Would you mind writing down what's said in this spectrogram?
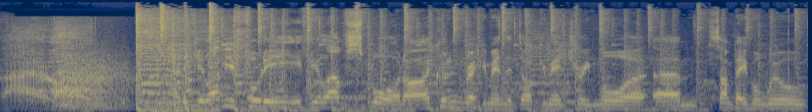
And if you love your footy, if you love sport, I couldn't recommend the documentary more. Um, some people will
